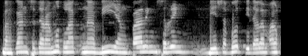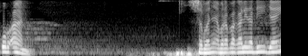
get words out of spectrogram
bahkan secara mutlak Nabi yang paling sering disebut di dalam Al-Quran. Sebanyak berapa kali tadi Jai?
